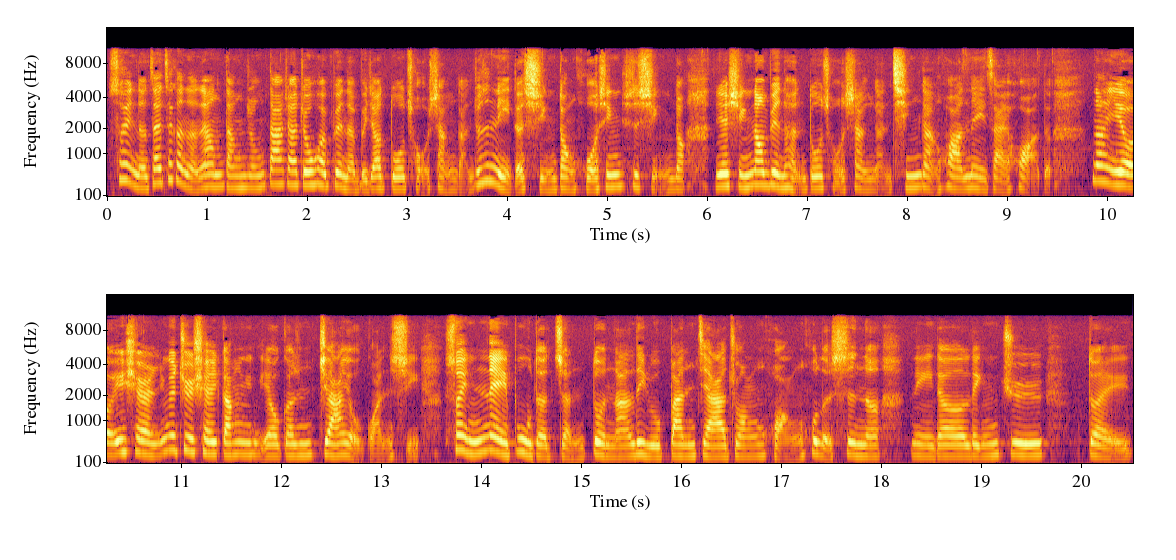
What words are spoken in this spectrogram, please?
所以呢，在这个能量当中，大家就会变得比较多愁善感，就是你的行动，火星是行动，你的行动变得很多愁善感、情感化、内在化的。那也有一些人，因为巨蟹刚也有跟家有关系，所以内部的整顿啊，例如搬家、装潢，或者是呢，你的邻居。对，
